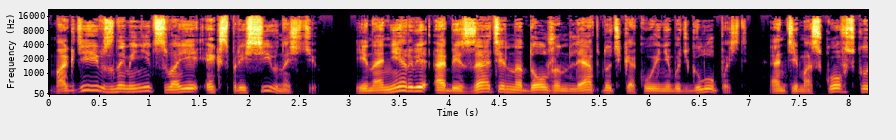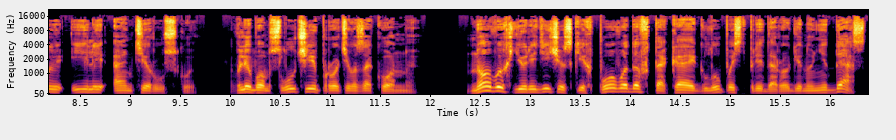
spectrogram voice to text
Магдиев знаменит своей экспрессивностью и на нерве обязательно должен ляпнуть какую-нибудь глупость, антимосковскую или антирусскую, в любом случае противозаконную. Новых юридических поводов такая глупость при Дорогину не даст,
